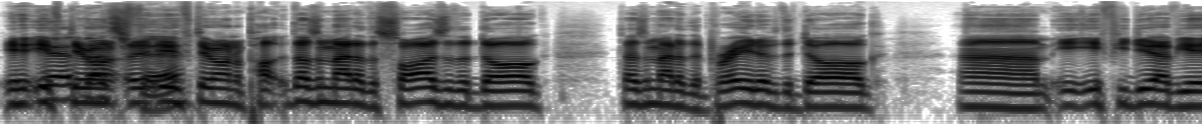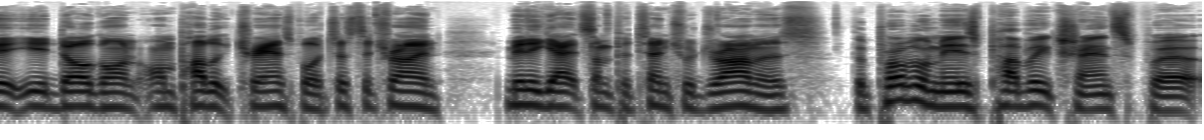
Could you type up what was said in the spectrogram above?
If, yeah, if they're on, fair. if they're on a, it doesn't matter the size of the dog, doesn't matter the breed of the dog. Um, if you do have your, your dog on, on public transport, just to try and mitigate some potential dramas. The problem is public transport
